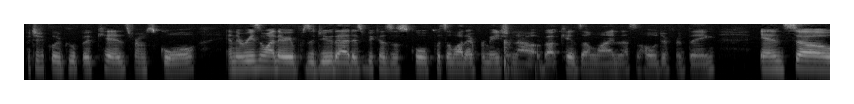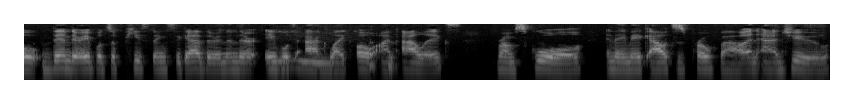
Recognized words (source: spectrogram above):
particular group of kids from school and the reason why they're able to do that is because the school puts a lot of information out about kids online and that's a whole different thing and so then they're able to piece things together and then they're able to act mm. like, oh, I'm Alex from school. And they make Alex's profile and add you.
